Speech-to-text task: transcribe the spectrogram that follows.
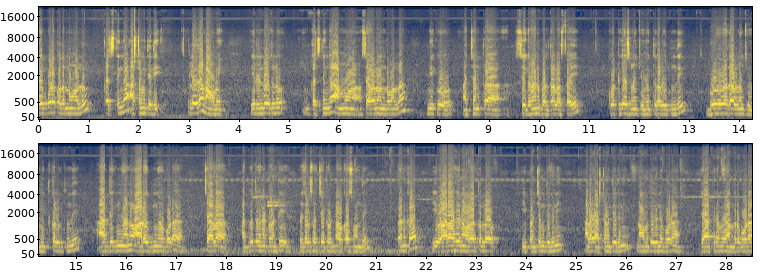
రేపు కూడా కుదరని వాళ్ళు ఖచ్చితంగా అష్టమి తిథి లేదా నవమి. ఈ రెండు రోజులు ఖచ్చితంగా అమ్మ సేవలో ఉండడం వల్ల మీకు అత్యంత శీఘ్రమైన ఫలితాలు వస్తాయి. కోర్టు కేసుల నుంచి విముక్తి కలుగుతుంది. భూ వివాదాల నుంచి విముక్తి కలుగుతుంది. ఆర్థికంగాను ఆరోగ్యంగా కూడా చాలా అద్భుతమైనటువంటి రిజల్ట్స్ వచ్చేటువంటి అవకాశం ఉంది. కనుక ఈ వారాహి నవరాత్రుల్లో ఈ పంచమ తిథిని అలాగే అష్టమ తిథిని నవమ తిథిని కూడా జాగ్రత్తగా మీరు అందరూ కూడా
